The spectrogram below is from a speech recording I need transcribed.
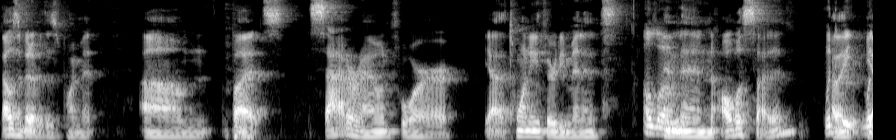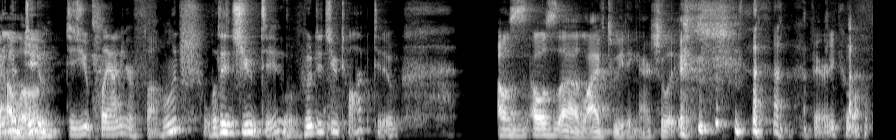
that was a bit of a disappointment. Um, but sat around for, yeah, 20, 30 minutes. Alone. And then all of a sudden, what did, like- we, what yeah, did you do? Did you play on your phone? What did you do? Who did you talk to? I was I was uh, live tweeting actually. Very cool.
